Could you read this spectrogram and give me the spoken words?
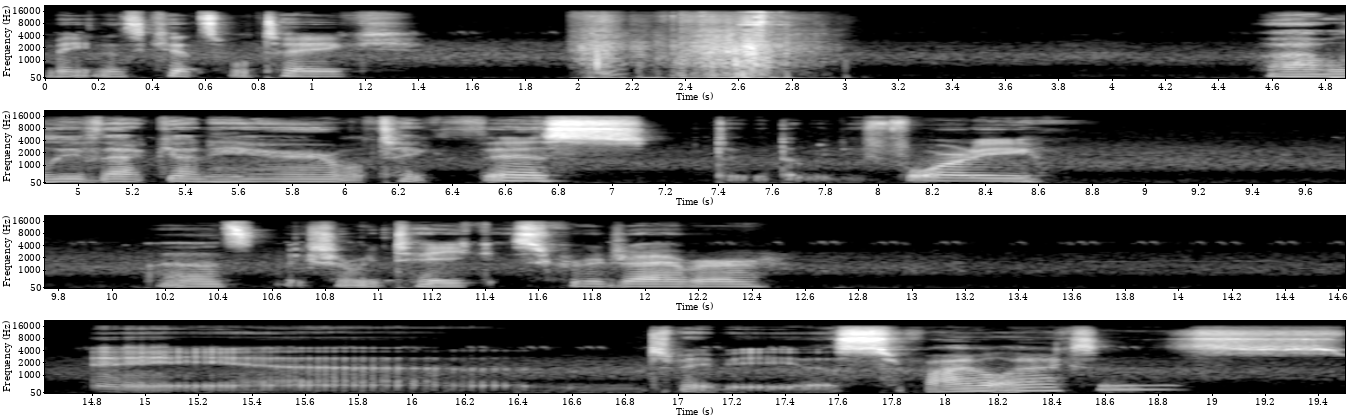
Maintenance kits will take. Uh, we'll leave that gun here. We'll take this. Take the WD-40. Uh, let's make sure we take screwdriver. And maybe the survival axes.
